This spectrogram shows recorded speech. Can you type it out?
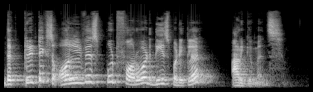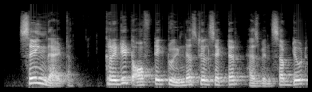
the critics always put forward these particular arguments, saying that credit offtake to industrial sector has been subdued,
